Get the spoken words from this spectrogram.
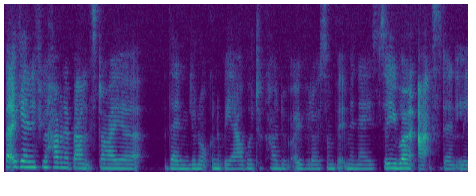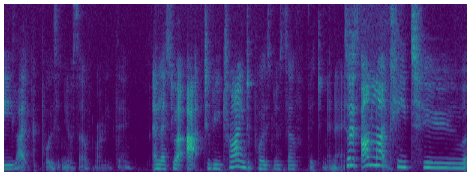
But again, if you're having a balanced diet, then you're not going to be able to kind of overdose on vitamin A. So you won't accidentally like poison yourself or anything unless you're actively trying to poison yourself with vitamin A. So it's unlikely to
